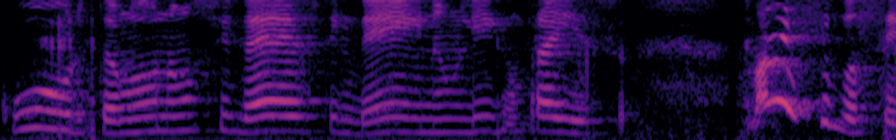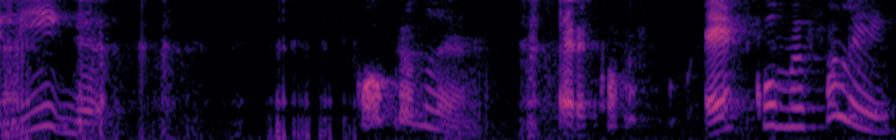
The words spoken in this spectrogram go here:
curtam ou não se vestem bem, não ligam para isso. Mas se você liga, qual o problema? Era como, é como eu falei.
